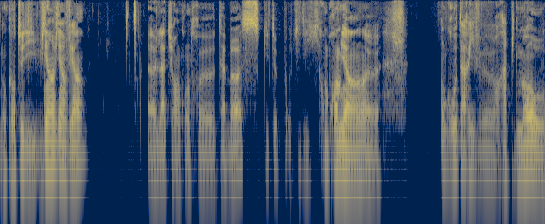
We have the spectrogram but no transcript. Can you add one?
Donc on te dit viens, viens, viens. Euh, là, tu rencontres euh, ta boss qui, te, qui, comprend bien. Hein, euh. en gros, tu arrives rapidement au,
